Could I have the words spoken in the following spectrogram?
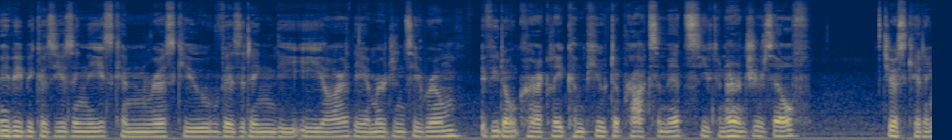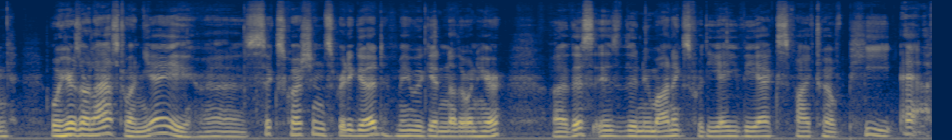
Maybe because using these can risk you visiting the ER, the emergency room. If you don't correctly compute approximates, you can hurt yourself. Just kidding. Well, here's our last one. Yay! Uh, six questions, pretty good. Maybe we get another one here. Uh, this is the mnemonics for the AVX512PF.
